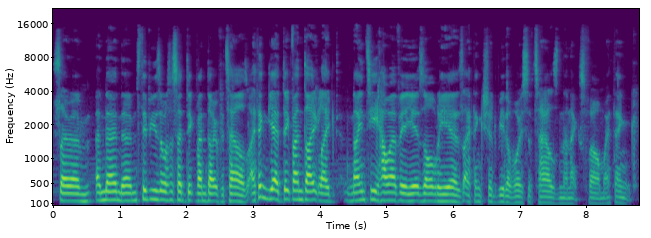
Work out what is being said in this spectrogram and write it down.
So, um, and then um, User also said Dick Van Dyke for Tails. I think yeah, Dick Van Dyke, like ninety however years old he is, I think should be the voice of Tails in the next film. I think.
